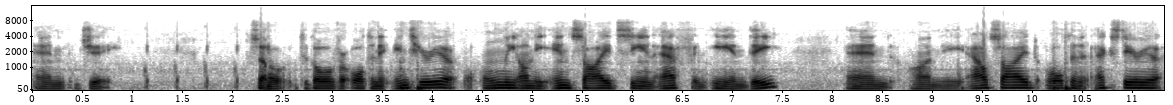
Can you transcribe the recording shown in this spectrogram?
and G. So to go over alternate interior, only on the inside C and F and E and D, and on the outside alternate exterior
